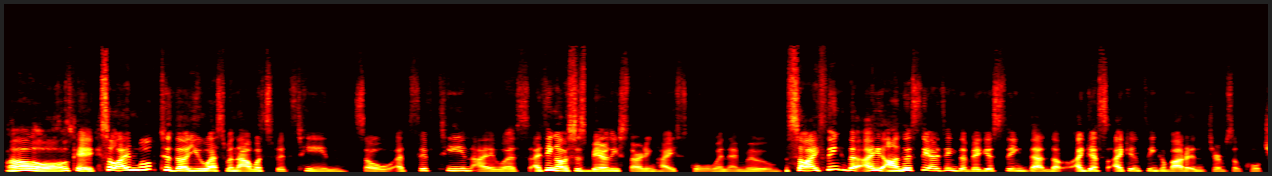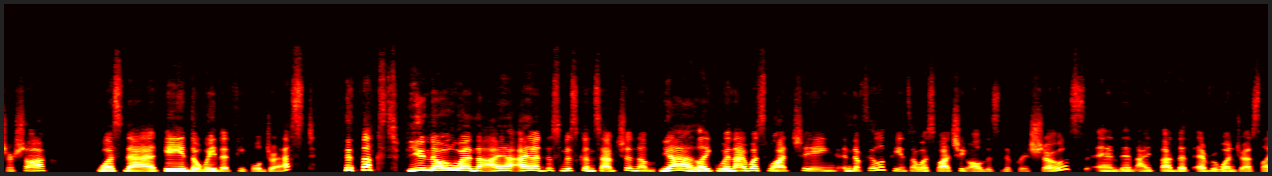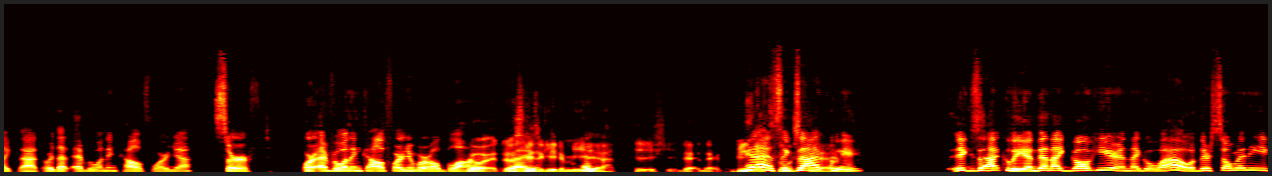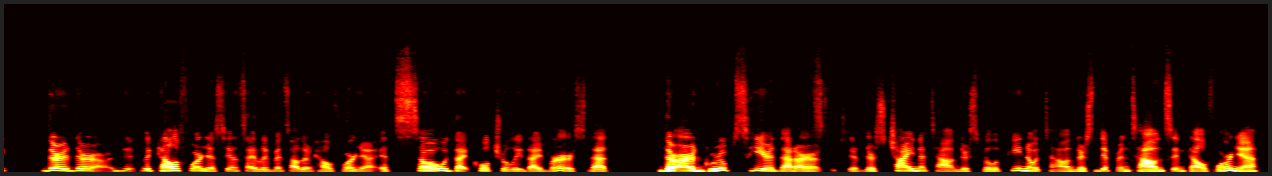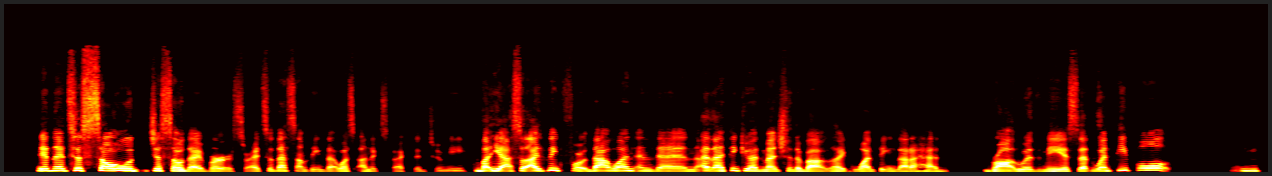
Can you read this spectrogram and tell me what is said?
Oh, okay. So I moved to the US when I was 15. So at 15, I was, I think I was just barely starting high school when I moved. So I think that I honestly, I think the biggest thing that the, I guess I can think about it in terms of culture shock was that A, the way that people dressed. you know, when I, I had this misconception of, yeah, like when I was watching in the Philippines, I was watching all these different shows. And then I thought that everyone dressed like that or that everyone in California surfed or everyone in California were all blonde. No, it was right? basically the media. And, the, the, media yes, exactly. Yeah. Exactly. And then I go here and I go, wow, there's so many, there, there, the, the California, since I live in Southern California, it's so di- culturally diverse that there are groups here that are, there's Chinatown, there's Filipino town, there's different towns in California and it's just so, just so diverse, right? So that's something that was unexpected to me. But yeah, so I think for that one, and then I, I think you had mentioned about like one thing that I had brought with me is that when people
